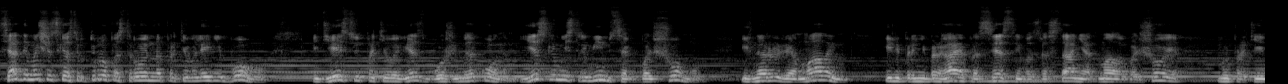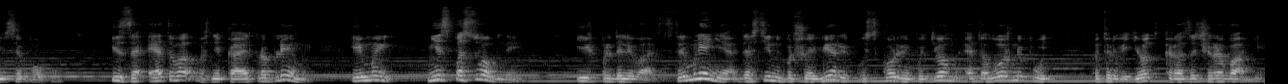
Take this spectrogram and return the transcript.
Вся демоническая структура построена на противлении Богу и действует противовес Божьим законам. Если мы стремимся к большому, игнорируя малым или пренебрегая процессом возрастания от малого большое, мы противимся Богу. Из-за этого возникают проблемы, и мы не способны их преодолевать. Стремление достигнуть большой веры ускоренным путем – это ложный путь, который ведет к разочарованию.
